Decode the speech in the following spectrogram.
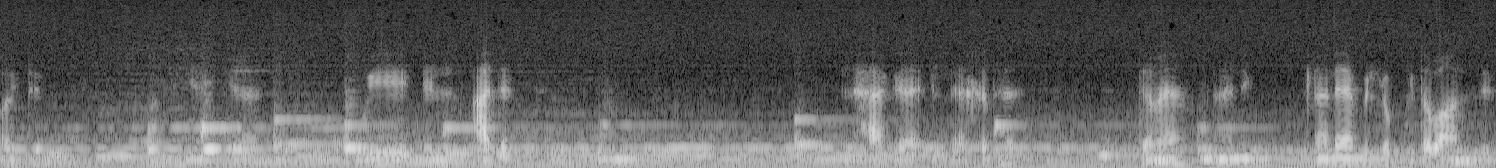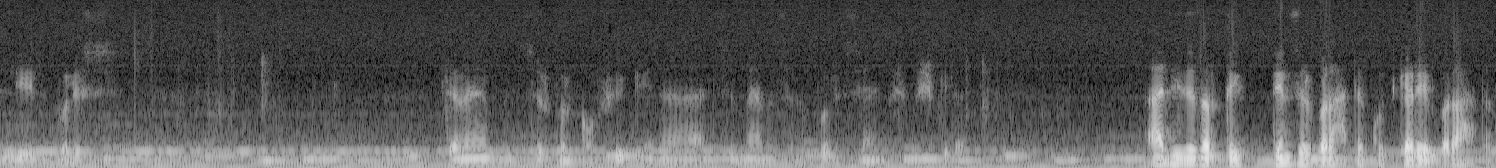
ال item والعدد الحاجة اللي اخدها تمام. هن- هنعمل log طبعا للبوليس. تمام. server config عادي تقدر تنزل براحتك وتكرر براحتك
